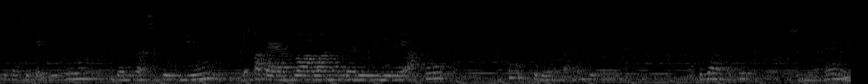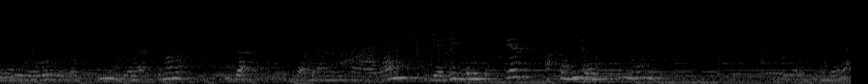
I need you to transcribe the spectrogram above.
dikasih kayak gitu dan nggak setuju apa ya berlawanan dari diri aku aku kudiamkan aja kayak gitu. Tapi dalam hati sebenarnya kayak ini ya gitu gitu. Enggak cuman nggak nggak berani melawan. Jadi bentuknya aku diam itu mau Iya sebenarnya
